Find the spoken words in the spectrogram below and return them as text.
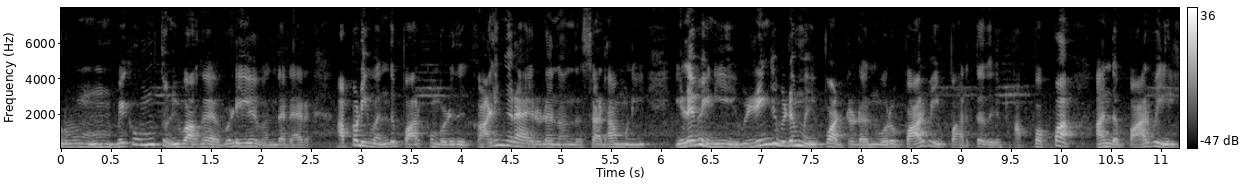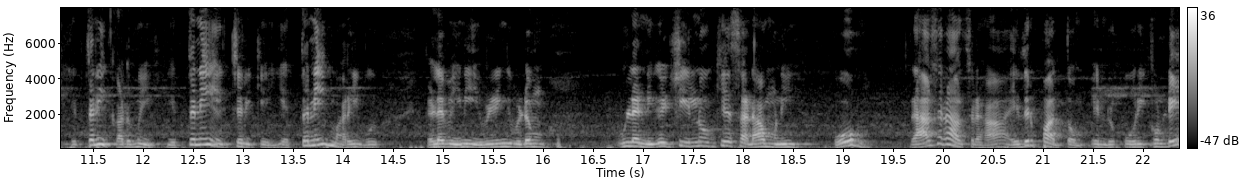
உருவமும் மிகவும் துணிவாக வெளியே வந்தனர். அப்படி வந்து பார்க்கும் பொழுது காளிங்கராயருடன் அந்த சடாமுனி இளவேணியை விழுங்கிவிடும் மெய்ப்பாட்டுடன் ஒரு பார்வை பார்த்தது. அப்பப்பா அந்த பார்வையில் எத்தனை கடுமை எத்தனை எச்சரிக்கை எத்தனை மறைவு இளவேணி விழுங்கிவிடும். உள்ள நிகழ்ச்சியில் நோக்கிய சடாமுனி ஓ ராசராசரா எதிர்பார்த்தோம் என்று கூறிக்கொண்டே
